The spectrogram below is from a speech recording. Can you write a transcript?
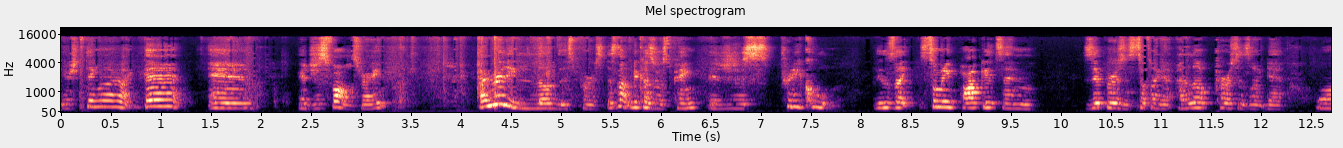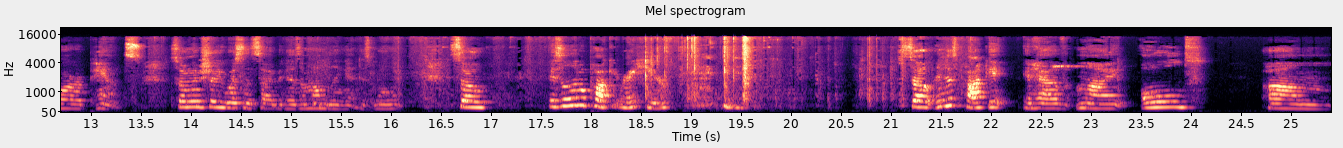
your thing like that and it just falls, right? I really love this purse. It's not because it was pink. It's just pretty cool. It was like so many pockets and zippers and stuff like that. I love purses like that or pants. So I'm going to show you what's inside because I'm mumbling at this moment. So there's a little pocket right here. so in this pocket, it have my old, um,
